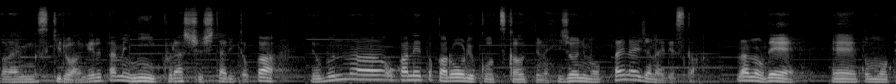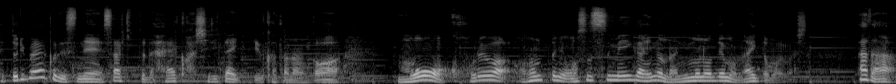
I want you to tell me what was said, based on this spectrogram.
ドライビングスキルを上げるためにクラッシュしたりとか余分なお金とか労力を使うっていうのは非常にもったいないじゃないですか。なので、えー、ともう手っ取り早くですねサーキットで速く走りたいっていう方なんかはもうこれは本当におすすめ以外の何者でもないと思いました。ただ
